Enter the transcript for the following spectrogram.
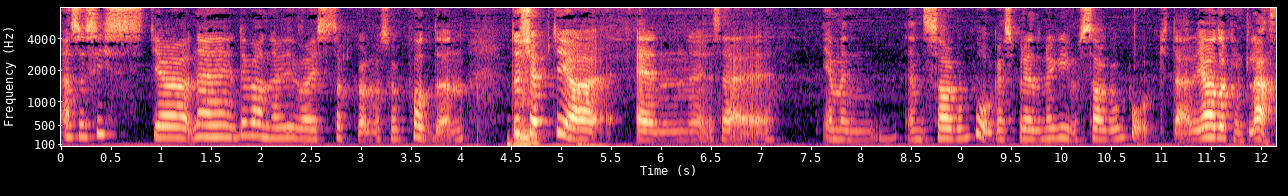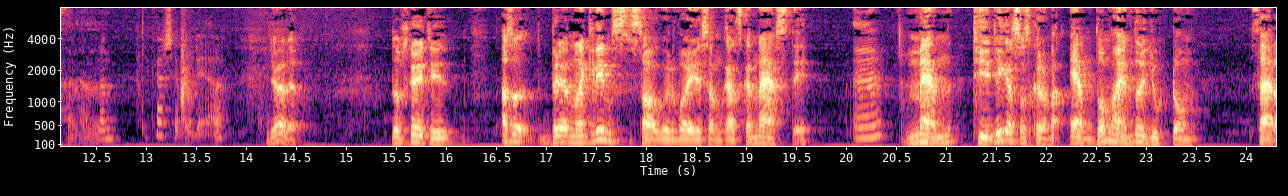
Alltså sist jag, nej det var när vi var i Stockholm och såg podden. Då Mm. köpte jag en så här, ja men en sagobok, alltså Bröderna Grimms sagobok där. Jag har dock inte läst den än men det kanske jag borde göra. Gör det. De ska ju till... Alltså Bröderna Grimms sagor var ju som ganska nasty. Mm. Men tydligen så ska de vara en, de har ändå gjort dem så här.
